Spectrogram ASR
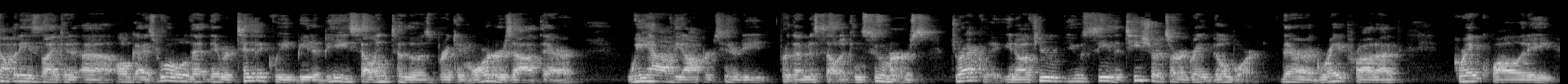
companies like uh, Old Guys Rule that they were typically B2B selling to those brick and mortars out there. We have the opportunity for them to sell to consumers directly. You know, if you, you see the t shirts are a great billboard, they're a great product, great quality.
